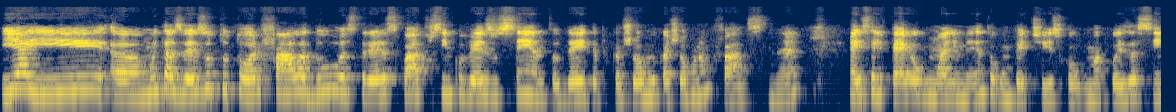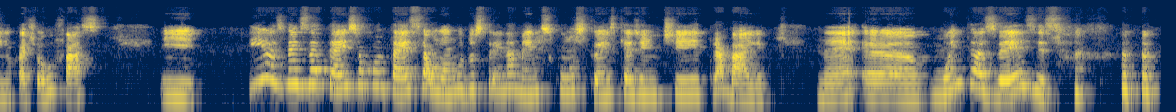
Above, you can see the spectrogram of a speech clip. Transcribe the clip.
E aí, uh, muitas vezes, o tutor fala duas, três, quatro, cinco vezes o senta, deita para o cachorro e o cachorro não faz, né? Aí, se ele pega algum alimento, algum petisco, alguma coisa assim, o cachorro faz. E, e às vezes até isso acontece ao longo dos treinamentos com os cães que a gente trabalha, né? Uh, muitas vezes.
